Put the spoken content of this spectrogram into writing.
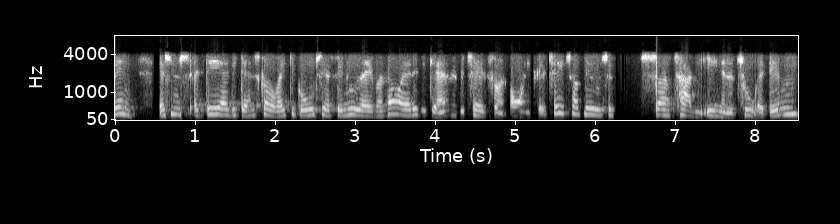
Men jeg synes, at det er vi danskere jo rigtig gode til at finde ud af, hvornår er det, vi gerne vil betale for en ordentlig kvalitetsoplevelse. Så tager vi en eller to af dem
